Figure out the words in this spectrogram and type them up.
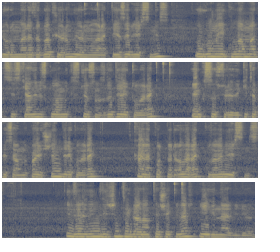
yorumlara da bakıyorum. Yorum olarak da yazabilirsiniz. Uygulamayı kullanmak, siz kendiniz kullanmak istiyorsanız da direkt olarak en kısa sürede GitHub hesabımda paylaşacağım. Direkt olarak kaynak kodları alarak kullanabilirsiniz. İzlediğiniz için tekrardan teşekkürler. İyi günler diliyorum.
